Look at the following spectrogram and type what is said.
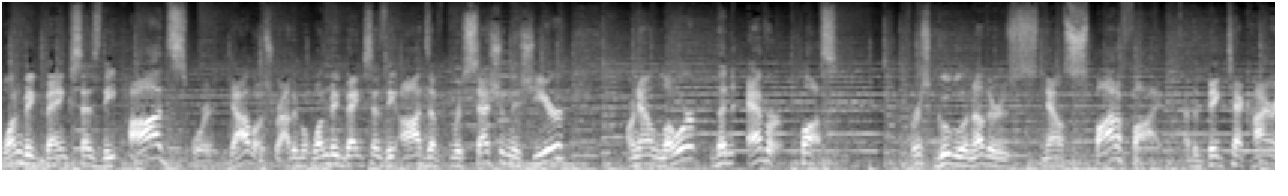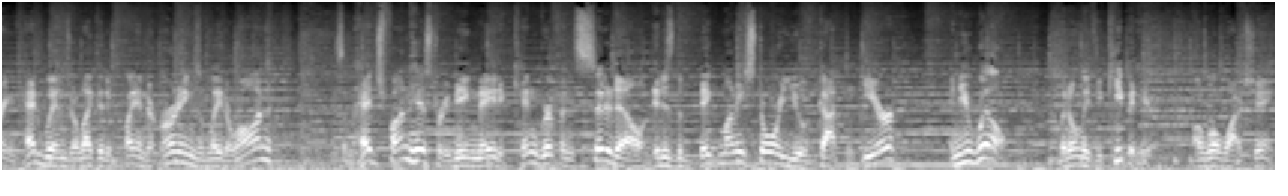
one big bank says the odds, or Davos rather, but one big bank says the odds of recession this year are now lower than ever. Plus, first Google and others, now Spotify. Now, the big tech hiring headwinds are likely to play into earnings, and later on, some hedge fund history being made at Ken Griffin's Citadel. It is the big money story you've got to hear. And you will, but only if you keep it here on Worldwide Exchange.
